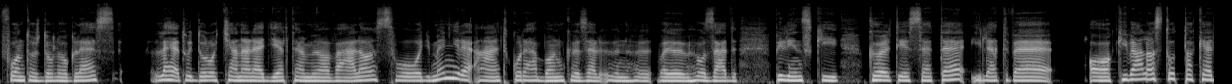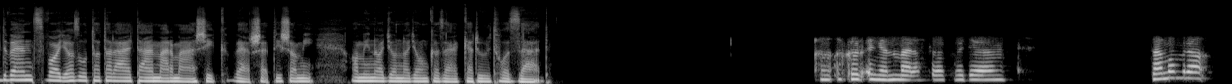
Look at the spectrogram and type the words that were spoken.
fontos dolog lesz, lehet, hogy Dorottyánál egyértelmű a válasz, hogy mennyire állt korábban közel ön, vagy hozzád Pilinszki költészete, illetve a kiválasztotta kedvenc, vagy azóta találtál már másik verset is, ami, ami nagyon-nagyon közel került hozzád? Akkor igen, válaszolok, hogy Számomra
